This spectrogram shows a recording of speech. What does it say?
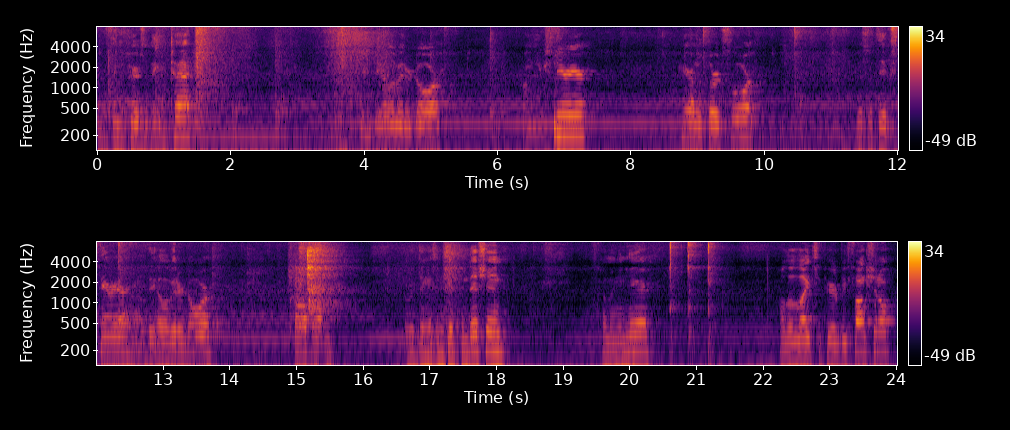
Everything appears to be intact. The elevator door on the exterior. Here on the third floor. This is the exterior of the elevator door. Call button. Everything is in good condition. Coming in here. All the lights appear to be functional.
